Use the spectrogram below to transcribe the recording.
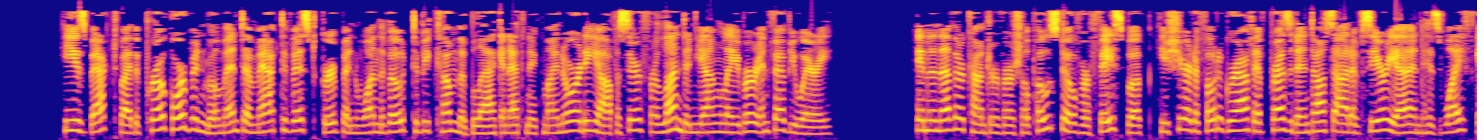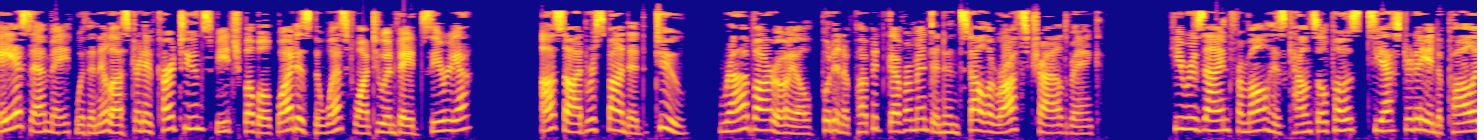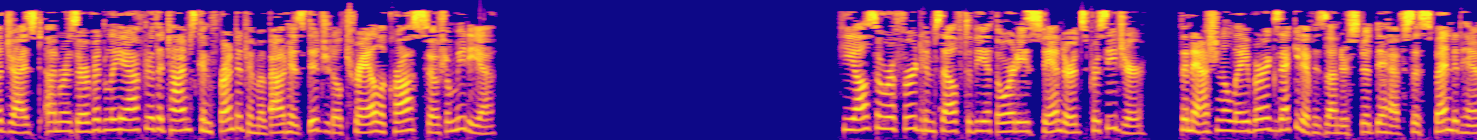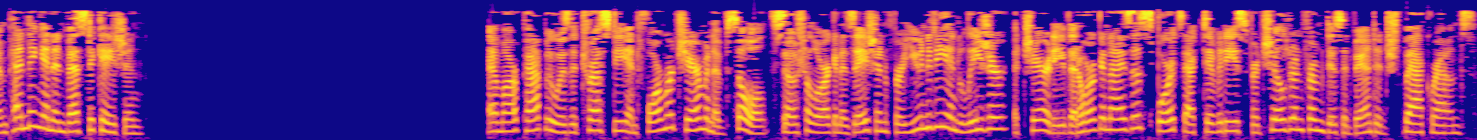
He is backed by the pro-Corbyn Momentum activist group and won the vote to become the Black and Ethnic Minority Officer for London Young Labour in February. In another controversial post over Facebook, he shared a photograph of President Assad of Syria and his wife, ASMA, with an illustrative cartoon speech bubble, Why does the West want to invade Syria? Assad responded, to rob our oil, put in a puppet government and install a Rothschild bank. He resigned from all his council posts yesterday and apologized unreservedly after the Times confronted him about his digital trail across social media. He also referred himself to the authorities' standards procedure. The National Labour executive is understood to have suspended him pending an investigation. Mr. Pappu is a trustee and former chairman of SOUL Social Organization for Unity and Leisure, a charity that organizes sports activities for children from disadvantaged backgrounds.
